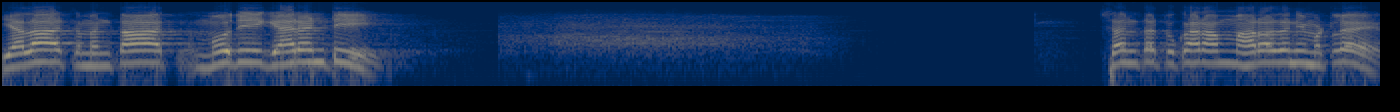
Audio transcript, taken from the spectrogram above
यालाच म्हणतात मोदी गॅरंटी संत तुकाराम महाराजांनी म्हटलंय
